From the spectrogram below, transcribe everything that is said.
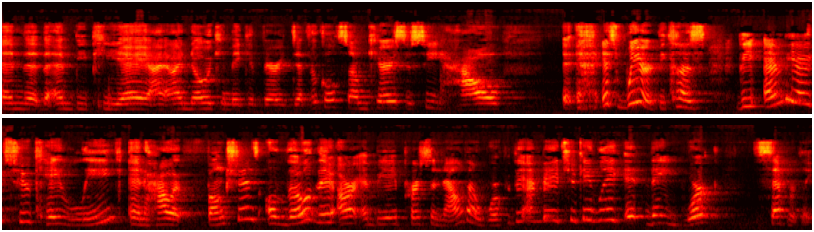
and the, the NBPA, I, I know it can make it very difficult. So I'm curious to see how it's weird because the NBA 2K League and how it functions, although they are NBA personnel that work with the NBA 2K League, it, they work separately.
